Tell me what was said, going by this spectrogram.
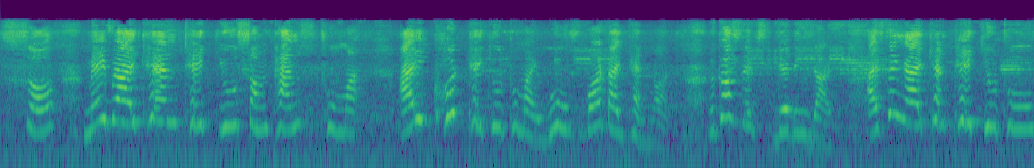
So maybe I can take you sometimes to my. I could take you to my roof, but I cannot because it's getting dark. I think I can take you to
